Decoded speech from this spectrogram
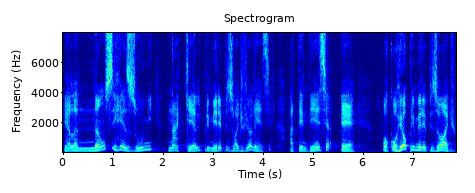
ela não se resume naquele primeiro episódio de violência. A tendência é, ocorreu o primeiro episódio,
